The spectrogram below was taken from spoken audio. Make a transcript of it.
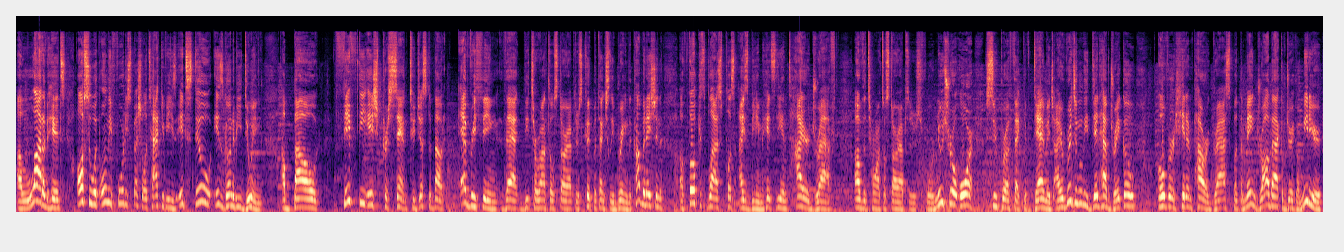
a lot of hits. Also, with only 40 special attack EVs, it still is going to be doing about 50-ish percent to just about everything that the Toronto Staraptors could potentially bring. The combination of Focus Blast plus Ice Beam hits the entire draft of the Toronto Staraptors for neutral or super effective damage. I originally did have Draco over Hidden Power Grass, but the main drawback of Draco Meteor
